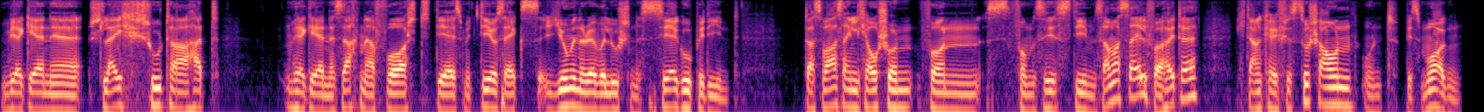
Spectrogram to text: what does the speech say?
Wer gerne Schleichshooter hat, wer gerne Sachen erforscht, der ist mit Deus Ex Human Revolution sehr gut bedient. Das war's eigentlich auch schon von, vom Steam Summer Sale für heute. Ich danke euch fürs Zuschauen und bis morgen.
